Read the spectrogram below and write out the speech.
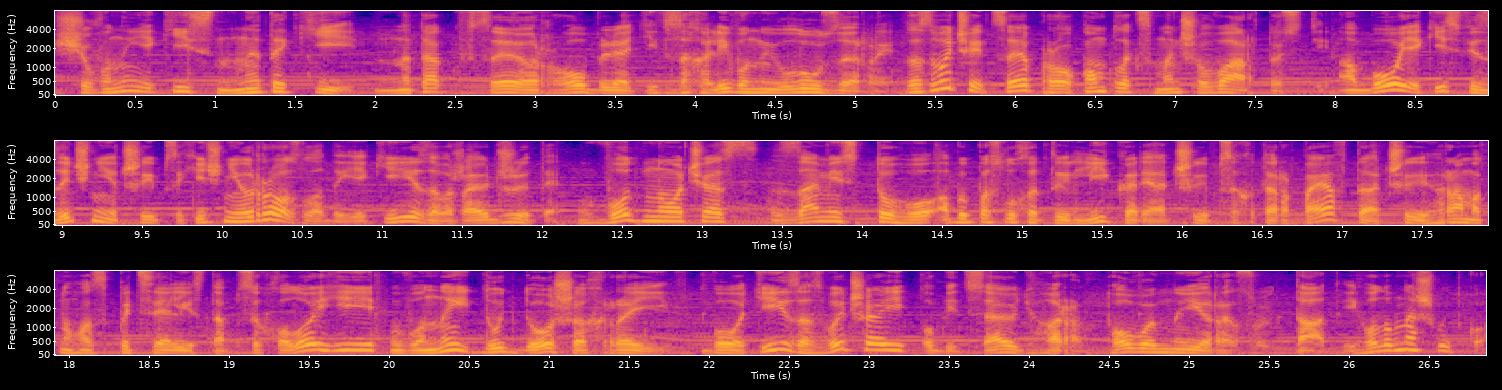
що вони якісь не такі, не так все роблять, і взагалі вони лузери. Зазвичай це про комплекс меншовартості або якісь фізичні чи психічні розлади, які заважають жити. Водночас, замість того, аби послухати лікаря чи психотерапевта, чи грамотного спеціаліста психології, вони йдуть до шахраїв, бо ті зазвичай обіцяють гарантований результат, і головне швидко.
